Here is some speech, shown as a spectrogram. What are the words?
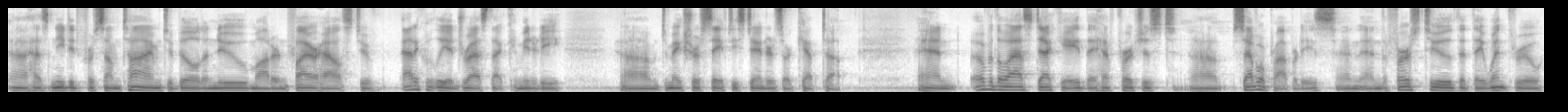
uh, has needed for some time to build a new modern firehouse to adequately address that community um, to make sure safety standards are kept up. And over the last decade, they have purchased uh, several properties, and, and the first two that they went through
